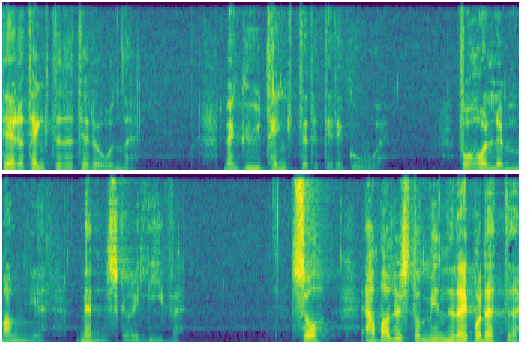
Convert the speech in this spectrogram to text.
dere tenkte det til det onde, men Gud tenkte det til det gode. For å holde mange mennesker i live. Så jeg har bare lyst til å minne deg på dette.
